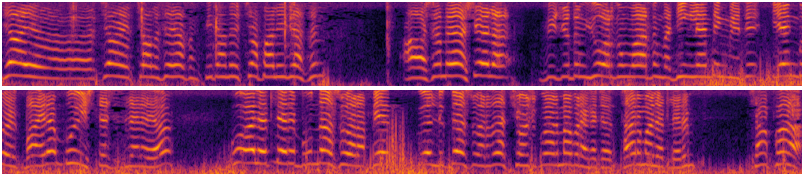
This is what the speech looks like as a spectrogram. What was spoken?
Yayır cayır çalışacaksın. Fidanı çapalayacaksın. Akşamaya şöyle vücudun yorgun vardın da dinlendin miydi? En büyük bayram bu işte sizlere ya. Bu aletleri bundan sonra ben öldükten sonra da çocuklarıma bırakacağım. Tarım aletlerim. Çapa,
